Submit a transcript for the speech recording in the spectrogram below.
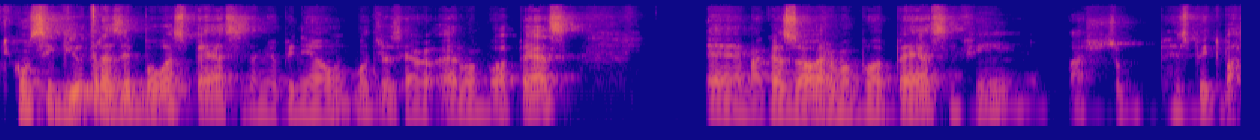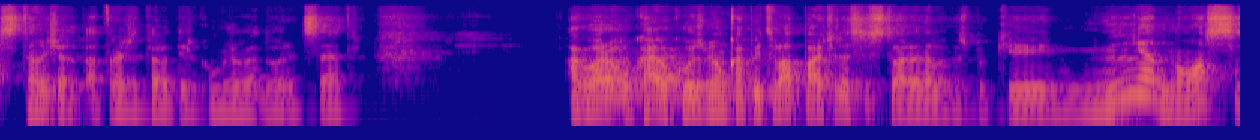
que conseguiu trazer boas peças. Na minha opinião, Montrezl era uma boa peça. É, Magasol era uma boa peça, enfim, acho respeito bastante a, a trajetória dele como jogador, etc. Agora, o Caio Kuzma é um capítulo à parte dessa história, né, Lucas? Porque, minha nossa,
